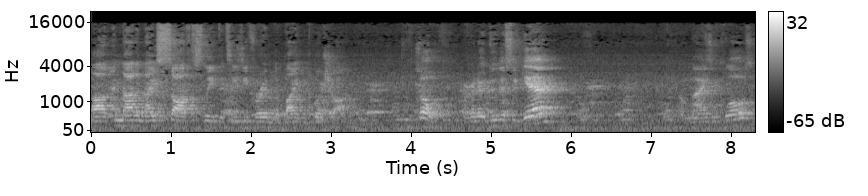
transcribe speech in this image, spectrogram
um, and not a nice soft sleeve that's easy for him to bite and push on. So we're gonna do this again nice and close.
